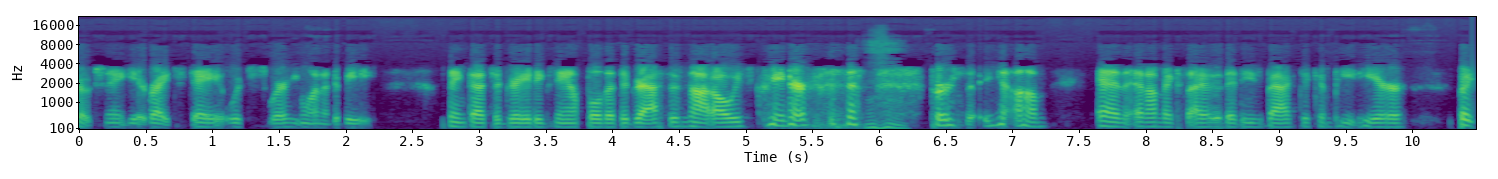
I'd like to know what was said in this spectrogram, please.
Coach Nagy at Wright State, which is where he wanted to be. I think that's a great example that the grass is not always greener, mm-hmm. per se. Um, and and I'm excited that he's back to compete here but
